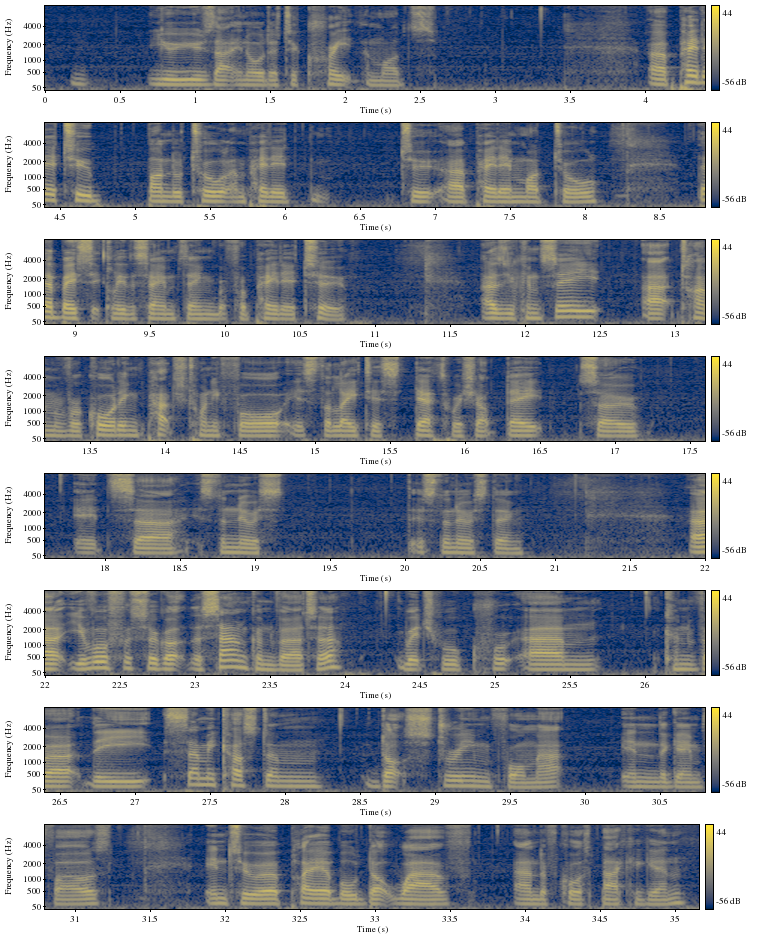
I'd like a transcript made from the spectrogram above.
you use that in order to create the mods. Uh, Payday 2 bundle tool and Payday 2 uh, Payday mod tool, they're basically the same thing but for Payday 2. As you can see, at time of recording, patch 24 is the latest Death Wish update, so it's uh, it's the newest it's the newest thing. Uh, you've also got the sound converter, which will um, convert the semi-custom .stream format in the game files into a playable .wav and of course back again.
